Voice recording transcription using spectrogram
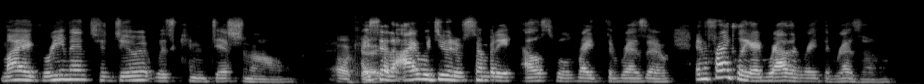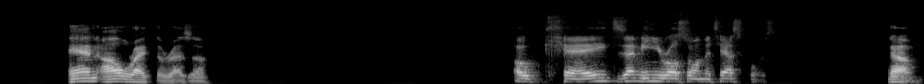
My agreement to do it was conditional. Okay. I said I would do it if somebody else will write the reso. And frankly, I'd rather write the reso. And I'll write the reso. Okay. Does that mean you're also on the task force? No,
